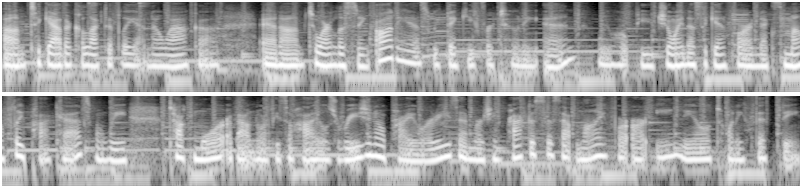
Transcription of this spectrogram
um, together collectively at NOACA. And um, to our listening audience, we thank you for tuning in. We hope you join us again for our next monthly podcast when we talk more about Northeast Ohio's regional priorities and emerging practices outlined for our eNEO 2050.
